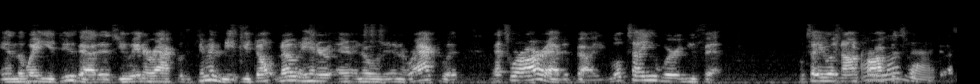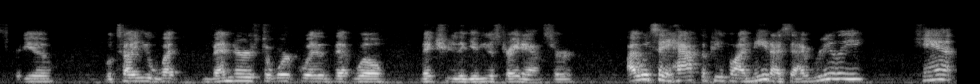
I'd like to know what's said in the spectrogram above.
And the way you do that is you interact with the community. If you don't know to, inter- uh, know to interact with, that's where our added value. We'll tell you where you fit. We'll tell you what nonprofits will best for you. We'll tell you what vendors to work with that will make sure they give you a straight answer. I would say half the people I meet, I say, I really can't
